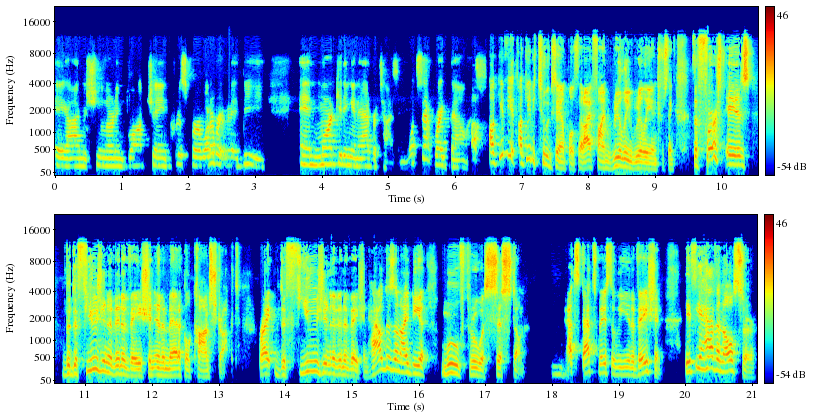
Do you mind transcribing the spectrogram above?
AI, machine learning, blockchain, CRISPR, whatever it may be, and marketing and advertising? What's that right balance? I'll give you I'll give you two examples that I find really really interesting. The first is the diffusion of innovation in a medical construct, right? Diffusion of innovation. How does an idea move through a system? Mm-hmm. That's that's basically innovation. If you have an ulcer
